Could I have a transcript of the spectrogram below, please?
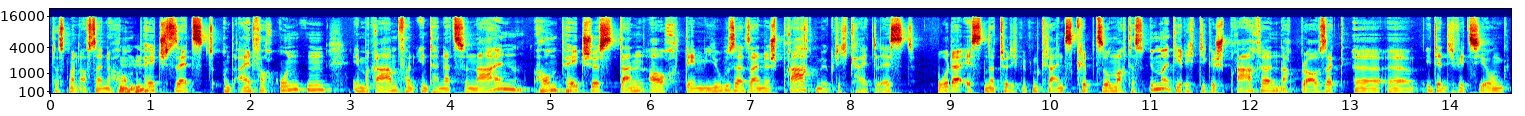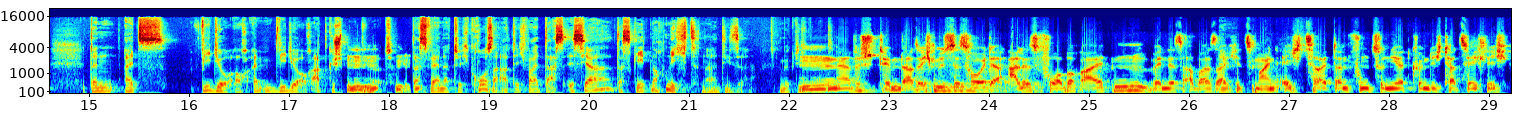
das man auf seine mhm. Homepage mhm. setzt und einfach unten im Rahmen von internationalen Homepages dann auch dem User seine Sprachmöglichkeit lässt oder es natürlich mit einem kleinen Skript so macht, dass immer die richtige Sprache nach Browser-Identifizierung äh, äh dann als Video auch, im Video auch abgespielt mhm. wird. Das wäre natürlich großartig, weil das ist ja, das geht noch nicht, ne, diese Möglichkeit. Ja, das stimmt. Also ich müsste es heute alles vorbereiten. Wenn das aber, sage ich jetzt mal, in Echtzeit dann funktioniert, könnte ich tatsächlich,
